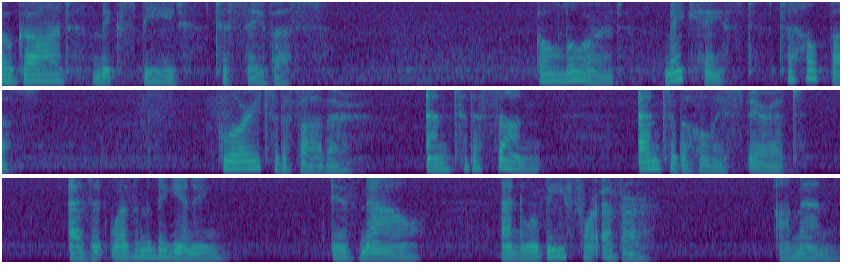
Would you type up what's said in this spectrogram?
O God, make speed to save us. O Lord, make haste to help us. Glory to the Father, and to the Son, and to the Holy Spirit, as it was in the beginning, is now, and will be forever. Amen.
